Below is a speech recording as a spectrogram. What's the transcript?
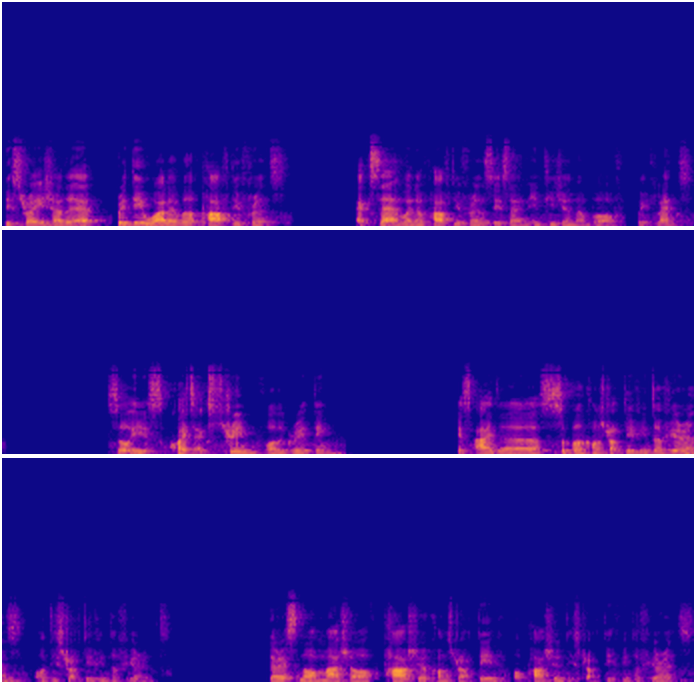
destroy each other at pretty whatever path difference, except when the path difference is an integer number of wavelengths. So it's quite extreme for the grating. It's either a super constructive interference or destructive interference. There is not much of partial constructive or partial destructive interference.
